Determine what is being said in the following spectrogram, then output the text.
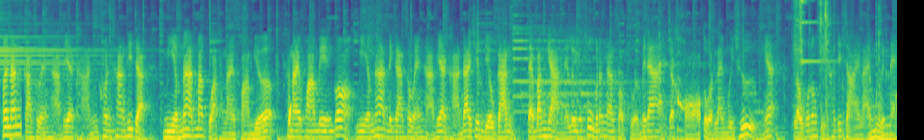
เพราะนั้นการแสวงหาพยานฐานค่อนข้างที่จะมีอำนาจมากกว่าทนายความเยอะ ทนายความเองก็มีอำนาจในการแสวงหาพยานฐานได้เช่นเดียวกัน แต่บางอย่างเนี่ยเรายังสู้พนักงานสอบสวนไม่ได้ จะขอตรวจลายมือชื่ออย่างเงี้ยเราก็ต้องเสียค่าใช้จ่ายหลายหมื่นแน่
